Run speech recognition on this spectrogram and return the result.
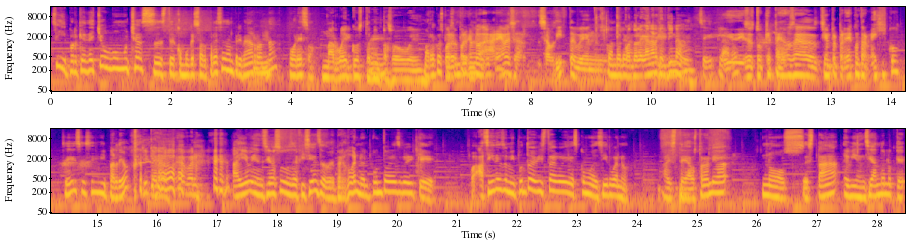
Sí, porque de hecho hubo muchas, este, como que sorpresas en primera ronda por eso. Marruecos también pasó, güey. Marruecos pasó Por, en por ejemplo. Arabia Sa- Saudita, güey. cuando le, Cuando le gana Argentina, güey. Sí, Y claro. dices tú, ¿qué pedo? O sea, siempre perdía contra México. Sí, sí, sí. Y perdió. Sí, que era. Ah, bueno, Ahí evidenció sus deficiencias, güey. Pero bueno, el punto es, güey, que así desde mi punto de vista, güey, es como decir, bueno, este, Australia nos está evidenciando lo que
